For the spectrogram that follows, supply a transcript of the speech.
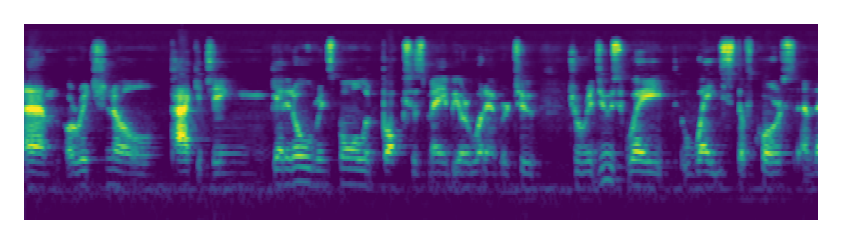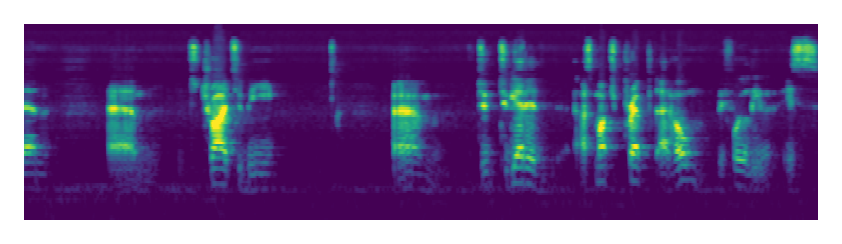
um, original packaging get it over in smaller boxes maybe or whatever to to reduce weight waste of course and then um, to try to be um, to, to get it as much prepped at home before you leave is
